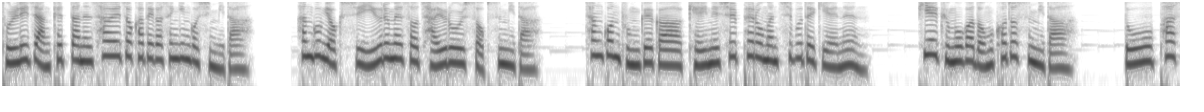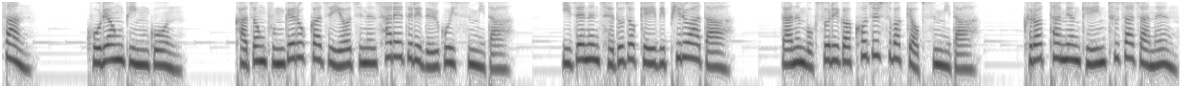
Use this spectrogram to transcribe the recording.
돌리지 않겠다는 사회적 합의가 생긴 것입니다. 한국 역시 이 흐름에서 자유로울 수 없습니다. 상권 붕괴가 개인의 실패로만 치부되기에는 피해 규모가 너무 커졌습니다. 노후 파산, 고령 빈곤, 가정 붕괴로까지 이어지는 사례들이 늘고 있습니다. 이제는 제도적 개입이 필요하다. 라는 목소리가 커질 수밖에 없습니다. 그렇다면 개인 투자자는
